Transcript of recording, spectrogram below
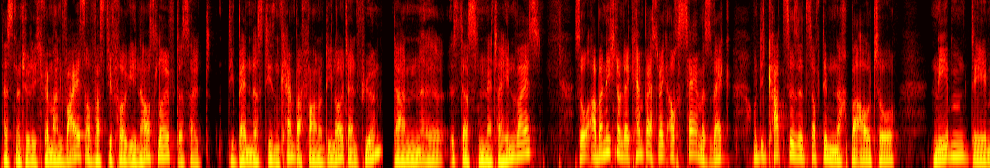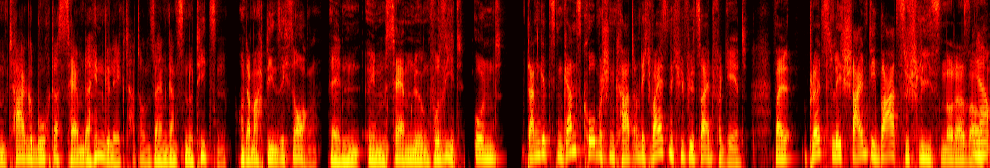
Das ist natürlich, wenn man weiß, auf was die Folge hinausläuft, dass halt die Benders diesen Camper fahren und die Leute entführen, dann äh, ist das ein netter Hinweis. So, aber nicht nur der Camper ist weg, auch Sam ist weg und die Katze sitzt auf dem Nachbarauto neben dem Tagebuch, das Sam da hingelegt hatte und seinen ganzen Notizen. Und da macht Dean sich Sorgen, wenn ihm Sam nirgendwo sieht. Und dann gibt es einen ganz komischen Cut und ich weiß nicht, wie viel Zeit vergeht. Weil plötzlich scheint die Bar zu schließen oder so. Ja.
